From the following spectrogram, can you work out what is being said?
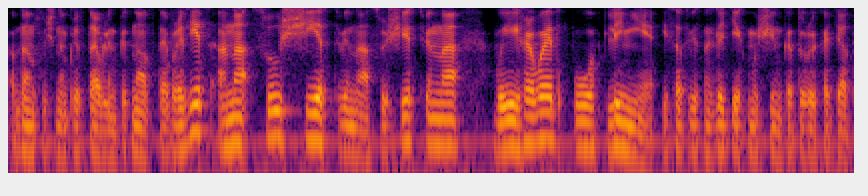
в данном случае нам представлен 15 образец, она существенно, существенно выигрывает по длине. И, соответственно, для тех мужчин, которые хотят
